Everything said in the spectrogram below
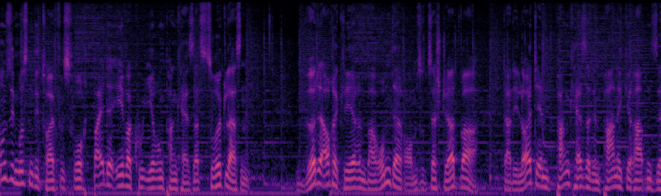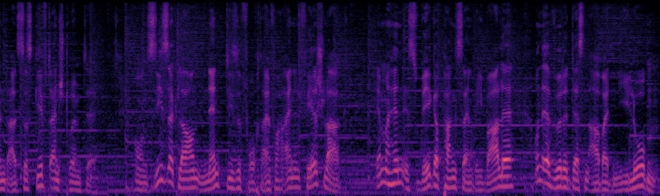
und sie mussten die Teufelsfrucht bei der Evakuierung Hazards zurücklassen. Würde auch erklären, warum der Raum so zerstört war, da die Leute im Punk Hazard in Panik geraten sind, als das Gift einströmte. Und Caesar Clown nennt diese Frucht einfach einen Fehlschlag. Immerhin ist Vegapunk sein Rivale und er würde dessen Arbeit nie loben.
